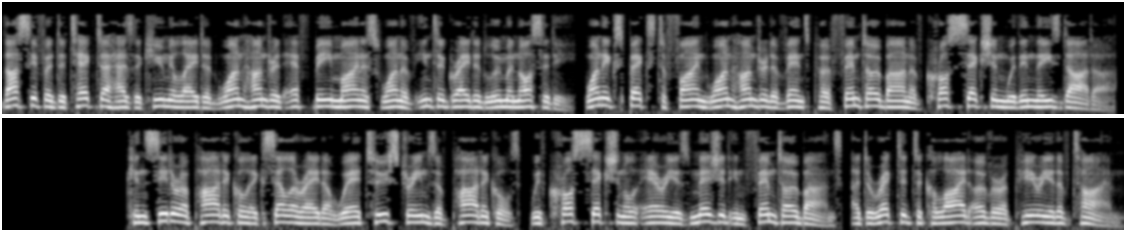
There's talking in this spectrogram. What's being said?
Thus if a detector has accumulated 100 FB-1 of integrated luminosity, one expects to find 100 events per femtobarn of cross-section within these data. Consider a particle accelerator where two streams of particles, with cross-sectional areas measured in femtobarns, are directed to collide over a period of time.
